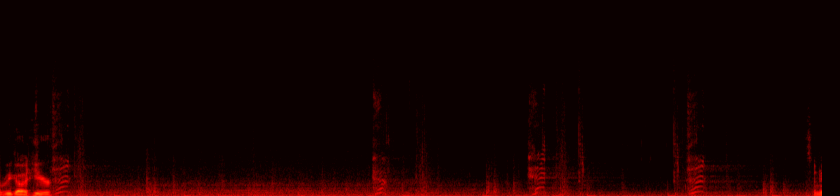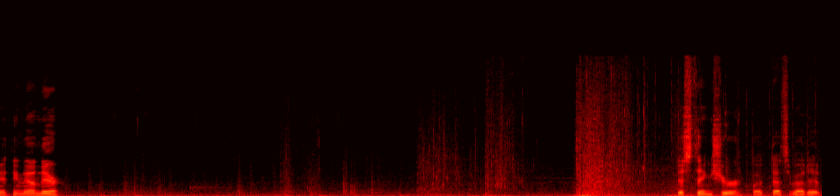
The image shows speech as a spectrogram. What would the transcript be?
What do we got here? Is there anything down there? This thing, sure, but that's about it.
